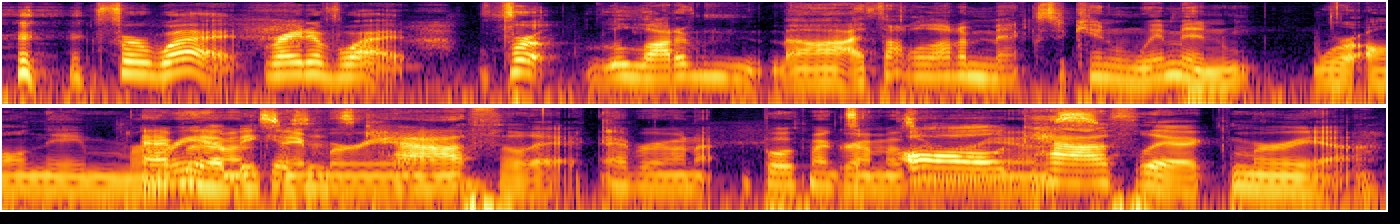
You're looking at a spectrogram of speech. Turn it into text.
for what? Right of what? For a lot of, uh, I thought a lot of Mexican women were all named Maria Everyone's because named it's Maria. Catholic. Everyone, both my grandmas all are Marias. Catholic Maria.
